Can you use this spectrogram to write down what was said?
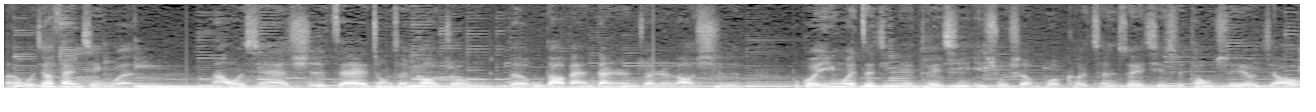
呃，我叫范静文，那我现在是在中正高中的舞蹈班担任专任老师。不过因为这几年推行艺术生活课程，所以其实同时也有教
